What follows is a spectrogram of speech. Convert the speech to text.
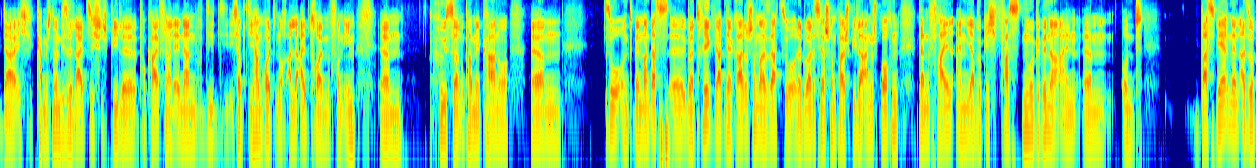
da, ich kann mich nur an diese Leipzig-Spiele, Pokalfinale erinnern, die, die ich glaube, die haben heute noch alle Albträume von ihm. Ähm, Grüße an Upamecano. Ähm, so, und wenn man das äh, überträgt, wir hatten ja gerade schon mal gesagt, so, oder du hattest ja schon ein paar Spiele angesprochen, dann fallen einem ja wirklich fast nur Gewinner ein. Ähm, und was wären denn, also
